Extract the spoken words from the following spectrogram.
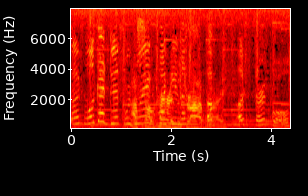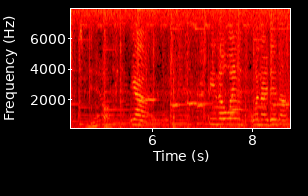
Guys, look at this. We're I doing saw like her in the a- driveway. a circle. Yeah. Yeah. You know when when I did that,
